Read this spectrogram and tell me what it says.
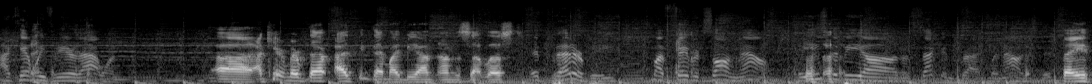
I can't wait to hear that one. uh, I can't remember that. I think that might be on, on the set list. It better be. It's my favorite song now. It used to be uh, the second track, but now it's, it's Faith.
